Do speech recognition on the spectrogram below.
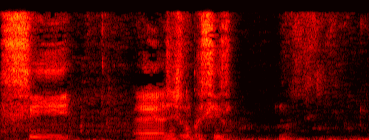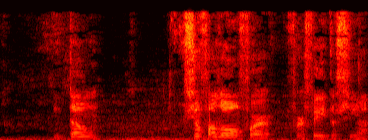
se é, a gente não precisa. Né? Então, se um follow for, for feito assim, ó,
